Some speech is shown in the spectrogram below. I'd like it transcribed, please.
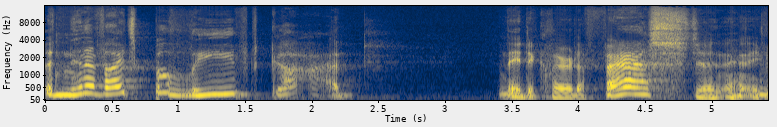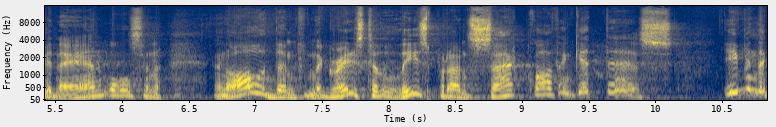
The Ninevites believed God. They declared a fast, and even the animals and, and all of them, from the greatest to the least, put on sackcloth. And get this even the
